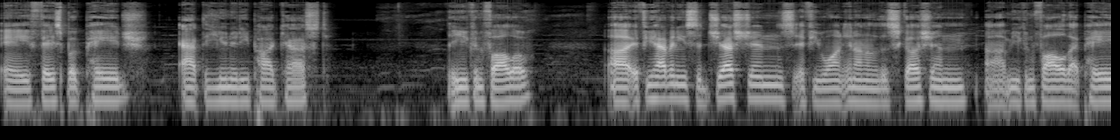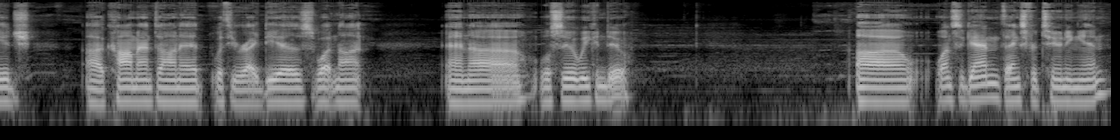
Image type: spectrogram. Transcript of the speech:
a Facebook page at the Unity Podcast that you can follow. Uh, if you have any suggestions, if you want in on the discussion, um, you can follow that page uh, comment on it with your ideas, whatnot, and uh, we'll see what we can do. Uh, once again, thanks for tuning in.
